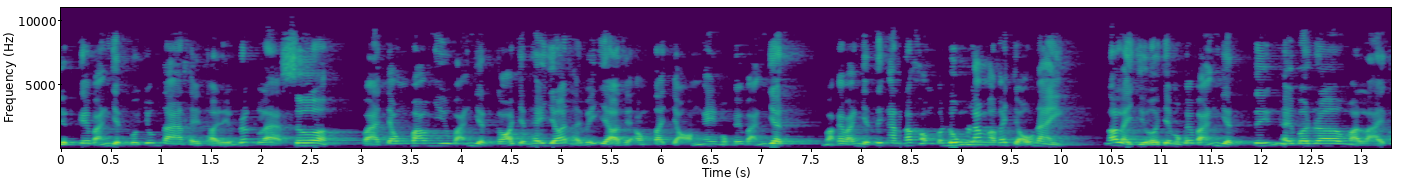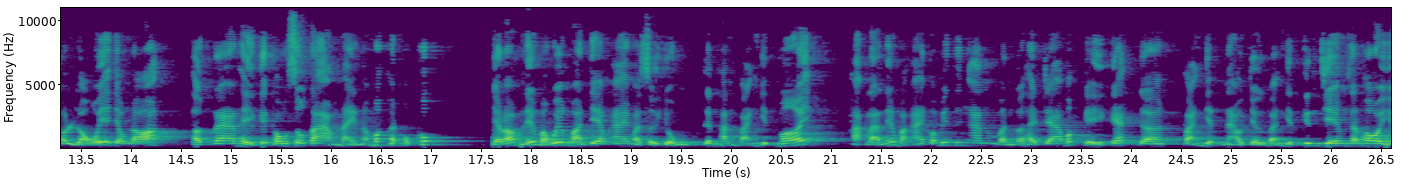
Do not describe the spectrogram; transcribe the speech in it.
dịch cái bản dịch của chúng ta thì thời điểm rất là xưa. Và trong bao nhiêu bản dịch có trên thế giới thì bây giờ thì ông ta chọn ngay một cái bản dịch. Mà cái bản dịch tiếng Anh nó không có đúng lắm ở cái chỗ này. Nó lại dựa trên một cái bản dịch tiếng Hebrew mà lại có lỗi ở trong đó thật ra thì cái câu số 8 này nó mất hết một khúc. Do đó nếu mà quý ông bà chị em ai mà sử dụng kinh thánh bản dịch mới hoặc là nếu mà ai có biết tiếng Anh mình có thể tra bất kỳ các uh, bản dịch nào trừ bản dịch Kinh James ra thôi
